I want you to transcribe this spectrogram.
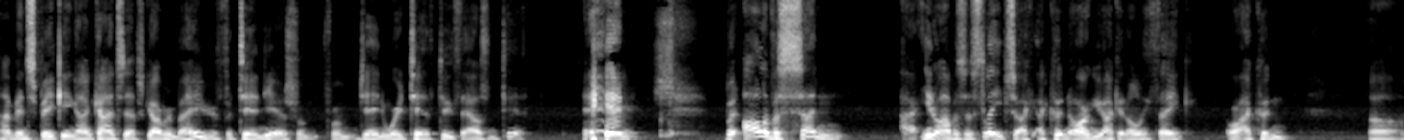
I've been speaking on concepts governing behavior for 10 years from, from January 10th, 2010. And but all of a sudden, I, you know, I was asleep, so I, I couldn't argue. I could only think, or I couldn't uh,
